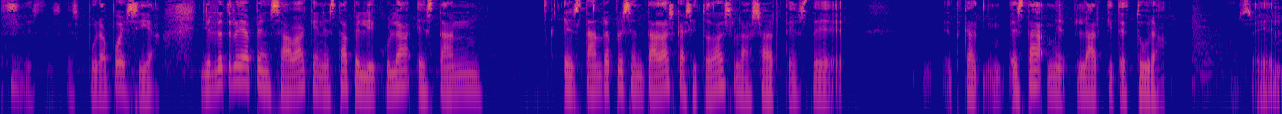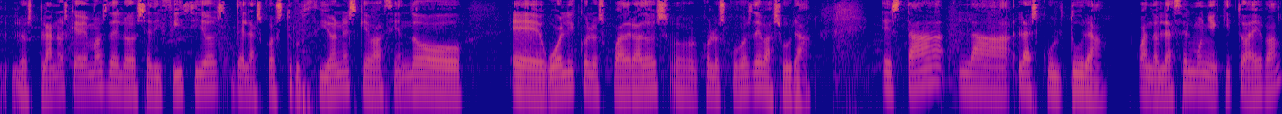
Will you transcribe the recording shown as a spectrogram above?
es, Sí. es- es que es pura poesía. Yo el otro día pensaba que en esta película están, están representadas casi todas las artes de está la arquitectura el- los planos que vemos de los edificios de las construcciones que va haciendo eh, Wally con los cuadrados o con los cubos de basura está la, la escultura cuando le hace el muñequito a Eva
